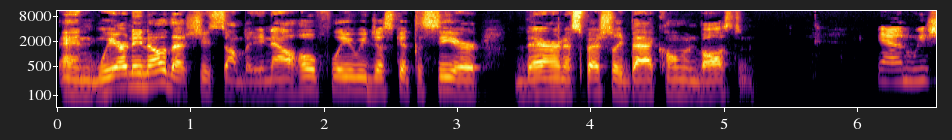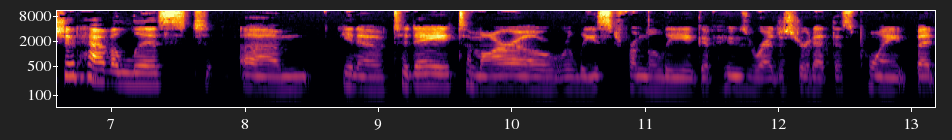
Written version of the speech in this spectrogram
And we already know that she's somebody. Now, hopefully, we just get to see her there and especially back home in Boston. Yeah, and we should have a list um, you know, today, tomorrow, released from the league of who's registered at this point. But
